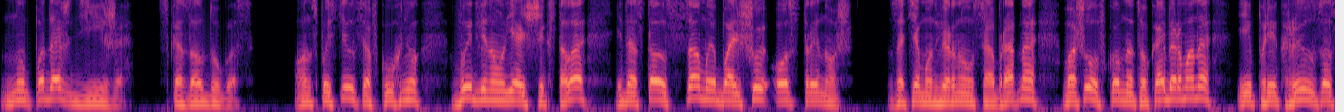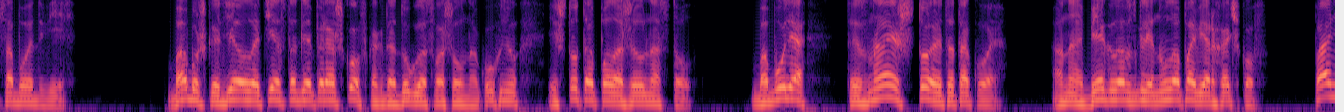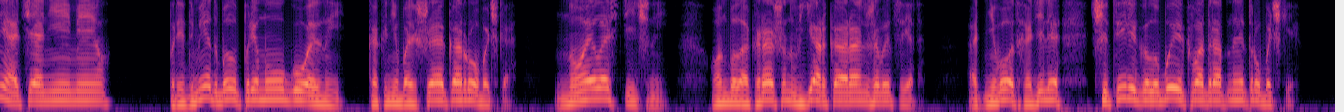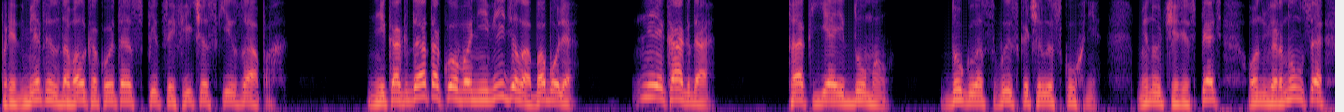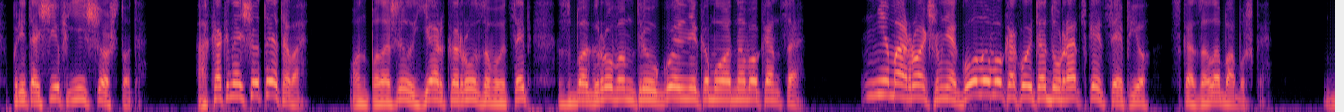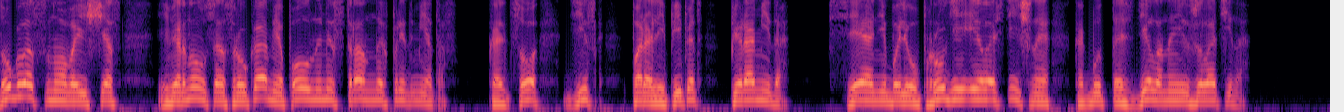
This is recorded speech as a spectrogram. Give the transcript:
«Ну подожди же», — сказал Дуглас. Он спустился в кухню, выдвинул ящик стола и достал самый большой острый нож. Затем он вернулся обратно, вошел в комнату Кабермана и прикрыл за собой дверь. Бабушка делала тесто для пирожков, когда Дуглас вошел на кухню и что-то положил на стол. «Бабуля, ты знаешь, что это такое?» Она бегло взглянула поверх очков. «Понятия не имею». Предмет был прямоугольный, как небольшая коробочка, но эластичный. Он был окрашен в ярко-оранжевый цвет. От него отходили четыре голубые квадратные трубочки. Предмет издавал какой-то специфический запах. «Никогда такого не видела, бабуля?» «Никогда». Так я и думал. Дуглас выскочил из кухни. Минут через пять он вернулся, притащив еще что-то. «А как насчет этого?» Он положил ярко-розовую цепь с багровым треугольником у одного конца. «Не морочь мне голову какой-то дурацкой цепью», — сказала бабушка. Дуглас снова исчез и вернулся с руками полными странных предметов. Кольцо, диск, параллелепипед, пирамида. Все они были упругие и эластичные, как будто сделанные из желатина.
